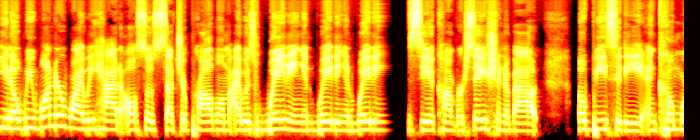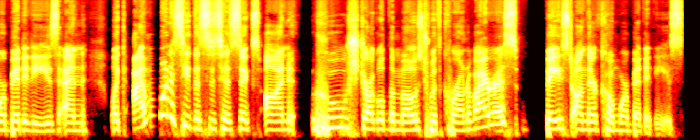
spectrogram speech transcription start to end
you know we wonder why we had also such a problem. I was waiting and waiting and waiting to see a conversation about obesity and comorbidities and like i want to see the statistics on who struggled the most with coronavirus based on their comorbidities.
